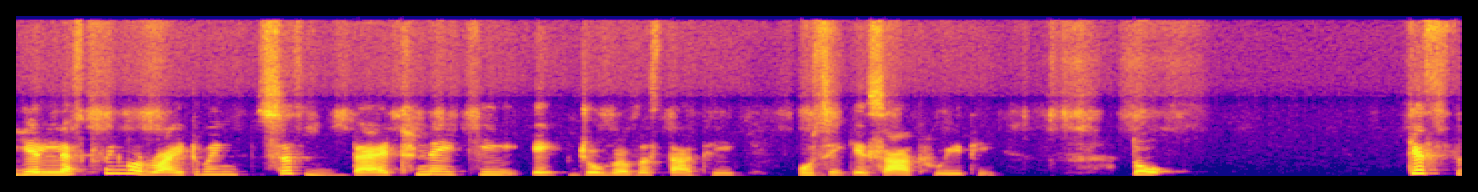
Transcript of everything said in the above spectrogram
ये लेफ़्ट विंग और राइट विंग सिर्फ़ बैठने की एक जो व्यवस्था थी, उसी के साथ हुई थी। तो किस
